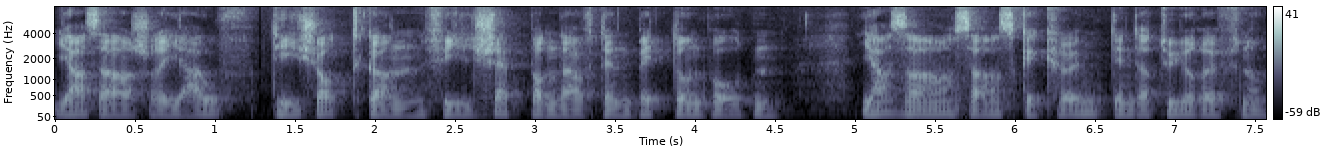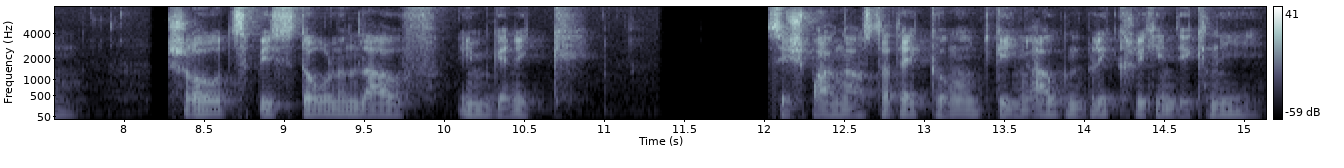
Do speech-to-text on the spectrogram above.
Yasar schrie auf, die Shotgun fiel scheppernd auf den Betonboden. Yasar saß gekrümmt in der Türöffnung, Schrots Pistolenlauf im Genick. Sie sprang aus der Deckung und ging augenblicklich in die Knie.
